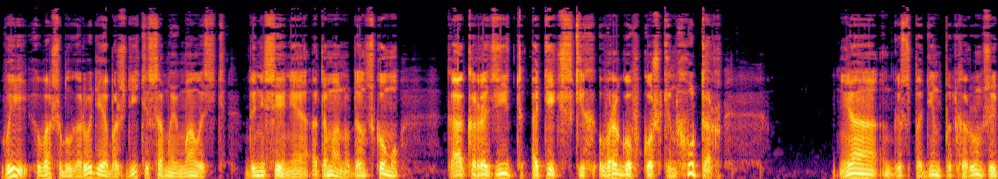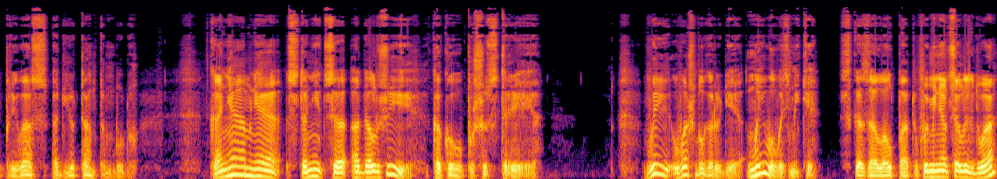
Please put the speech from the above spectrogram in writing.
Вы, ваше благородие, обождите самую малость донесения атаману Донскому, как разит отеческих врагов Кошкин хутор. Я, господин Подхорунжий, при вас адъютантом буду. Коня мне станица одолжи, какого пошустрее. Вы, ваше благородие, моего возьмите, — сказал Алпатов. — У меня целых два.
